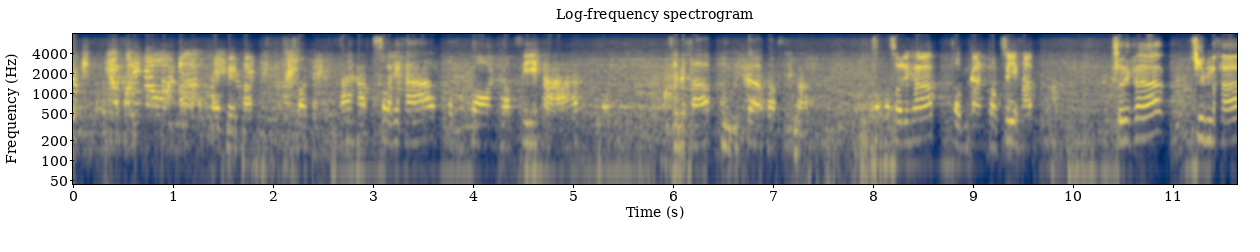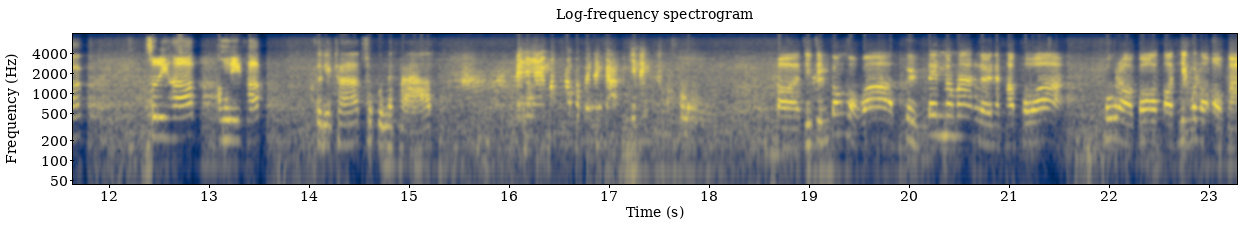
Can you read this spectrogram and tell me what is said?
จะเป็นเรือคนก่อนอ่าโอเคครับได้ครับ สวัสดีครับ ผมกรพ็อกซี่ครับสวัสดีครับ ผมวิกเตอร์พ็อกซี่ครับ สวัสดีครับ ผมกันพ็อกซี่ครับ สวัสดีครับ คิมครับ สวัสดีครับอองลีครับ สวัสดีครับชกุลนะครับ ที่ได้ขึ้นโชว์เอ่อจริงๆต้องบอกว่าตื่นเต้นมากๆเลยนะครับ เพราะว่าพวกเราก็ตอนที่พวกเราออกมา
